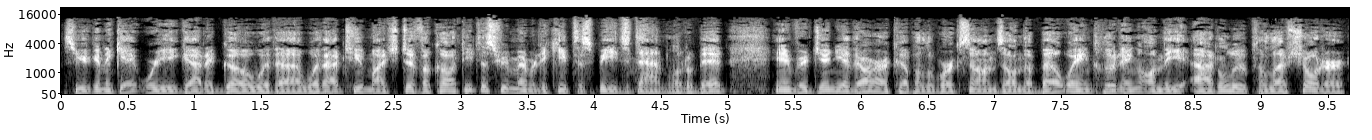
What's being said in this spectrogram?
So you're going to get where you got to go with, uh, without too much difficulty. Just remember to keep the speeds down a little bit. In Virginia, there are a couple of work zones on the Beltway, including on the outer loop, the left shoulder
